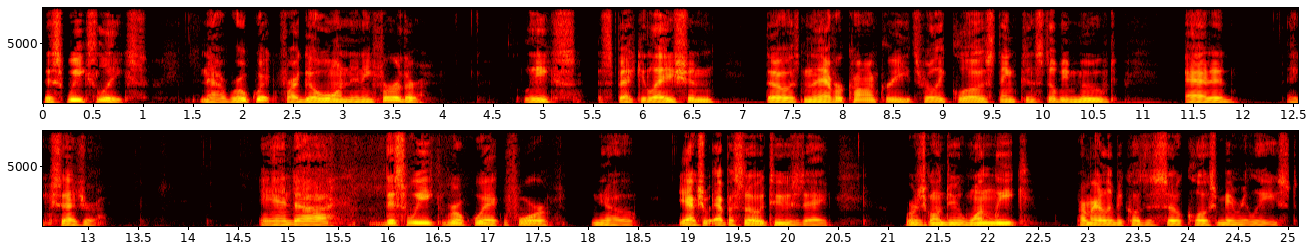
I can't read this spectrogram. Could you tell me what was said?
This week's leaks. Now, real quick before I go on any further, leaks, speculation, though it's never concrete, it's really close, things can still be moved, added, etc. And uh, this week, real quick, before you know the actual episode Tuesday, we're just going to do one leak, primarily because it's so close to being released.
